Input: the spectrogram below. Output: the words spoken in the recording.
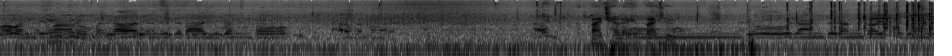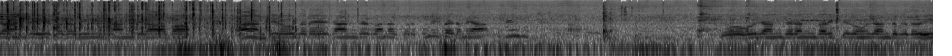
భవంతి మానోపయారీరిగదాయుగంతో પાછળ પાછળ જો જાંતિરંતર જાંતિ પદવી જાંતિરાપ જાંતિરોગરે જાંતિ વનસ્પર પુનિભાઈ તમે આ यो शान्तिरन्तरिक्षगो शान्तिपृथ्वी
